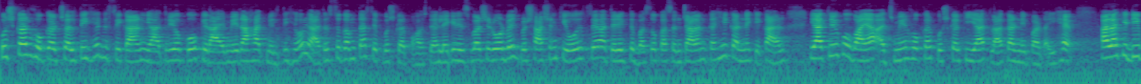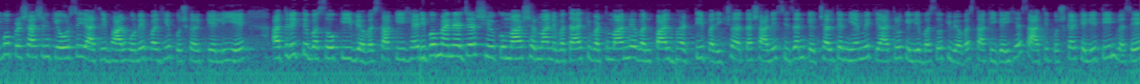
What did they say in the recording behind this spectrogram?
पुष्कर होकर चलती है, जिसके कारण यात्रियों को किराए में राहत मिलती है और यात्री सुगमता से पुष्कर पहुँचते हैं। लेकिन इस वर्ष रोडवेज़ प्रशासन की ओर से अतिरिक्त बसों का संचालन कहीं करने के कारण यात्रियों को वाया अजमेर होकर पुष्कर की यात्रा करनी पड़ रही है। हालाँकि डिपो प्रशासन की ओर से यात्री भार होने पर ही पुष्कर के लिए अतिरिक्त बसों की व्यवस्था की है। डिपो मैनेजर शिव कुमार शर्मा ने बताया कि वर्तमान में वनपाल भर्ती परीक्षा तथा शादी सीज़न के चलते नियमित यात्रियों के लिए बसों की व्यवस्था की गई है। साथ ही पुष्कर के लिए तीन बसें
